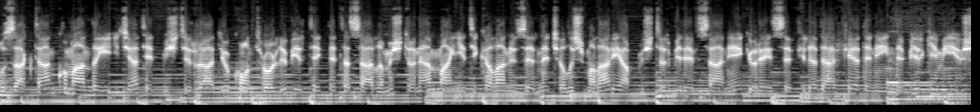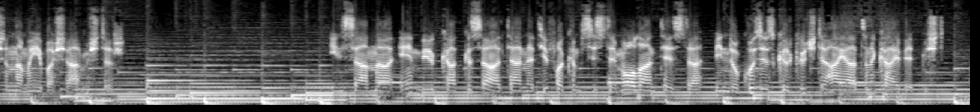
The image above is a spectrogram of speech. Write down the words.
Uzaktan kumandayı icat etmiştir. Radyo kontrollü bir tekne tasarlamış dönem manyetik alan üzerine çalışmalar yapmıştır. Bir efsaneye göre ise Philadelphia deneyinde bir gemiyi ışınlamayı başarmıştır. İnsanlığa en büyük katkısı alternatif akım sistemi olan Tesla, 1943'te hayatını kaybetmiştir.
